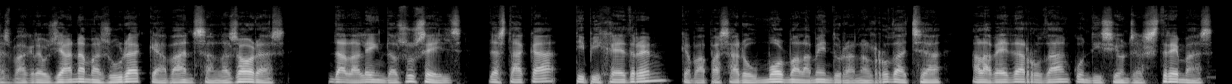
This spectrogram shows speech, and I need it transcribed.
es va greujant a mesura que avancen les hores. De l'elenc dels ocells destaca Tippi Hedren, que va passar-ho molt malament durant el rodatge a l'haver de rodar en condicions extremes.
